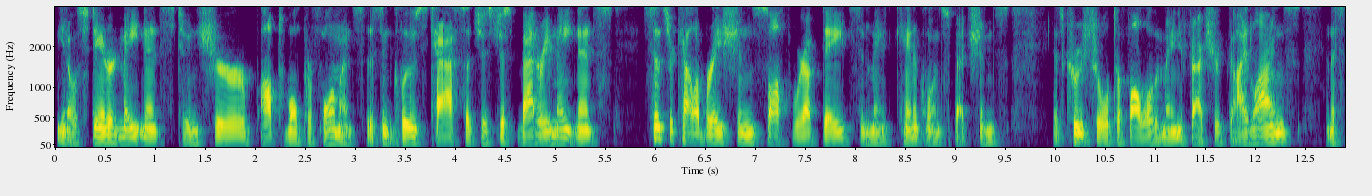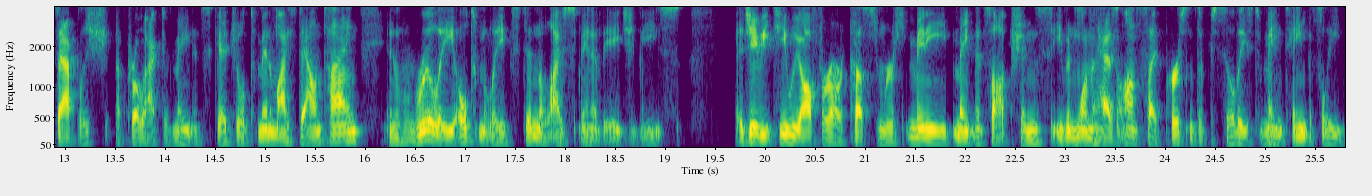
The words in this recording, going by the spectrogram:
you know standard maintenance to ensure optimal performance. This includes tasks such as just battery maintenance, sensor calibration, software updates, and mechanical inspections. It's crucial to follow the manufacturer guidelines and establish a proactive maintenance schedule to minimize downtime and really ultimately extend the lifespan of the AGVs. At JBT, we offer our customers many maintenance options, even one that has on site persons at facilities to maintain the fleet.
